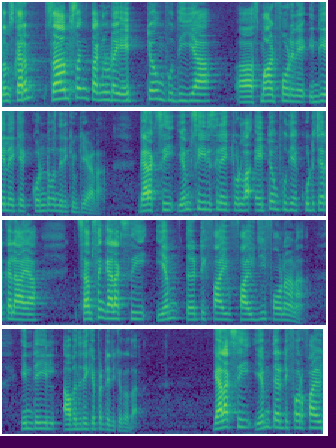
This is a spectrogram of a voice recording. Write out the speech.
നമസ്കാരം. സാംസങ് തങ്ങളുടെ ഏറ്റവും പുതിയ സ്മാർട്ട് ഫോണിനെ ഇന്ത്യയിലേക്ക് കൊണ്ടുവന്നിരിക്കുകയാണ്. ഗാലക്സി എം സീരീസിലേക്കുള്ള ഏറ്റവും പുതിയ കൂട്ടിച്ചേർക്കലായ Samsung Galaxy M thirty five five G ഫോണാണ് ഇന്ത്യയിൽ അവതരിക്കപ്പെട്ടിരിക്കുന്നത് Galaxy M thirty four five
